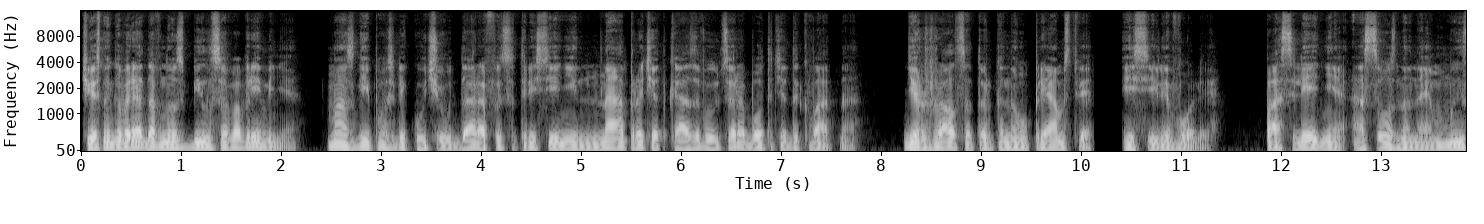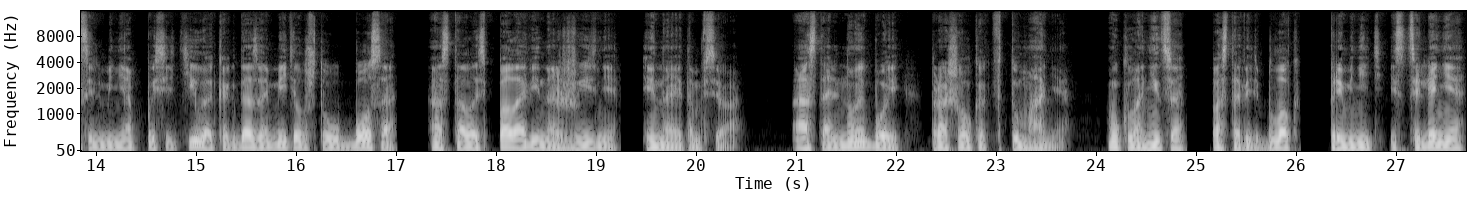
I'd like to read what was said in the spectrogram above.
Честно говоря, давно сбился во времени. Мозги после кучи ударов и сотрясений напрочь отказываются работать адекватно. Держался только на упрямстве и силе воли. Последняя осознанная мысль меня посетила, когда заметил, что у босса осталась половина жизни, и на этом все. Остальной бой прошел как в тумане. Уклониться, поставить блок, применить исцеление,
